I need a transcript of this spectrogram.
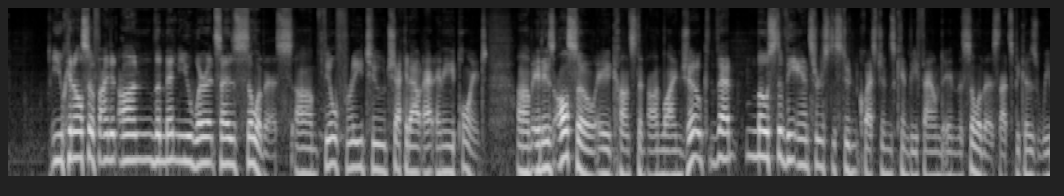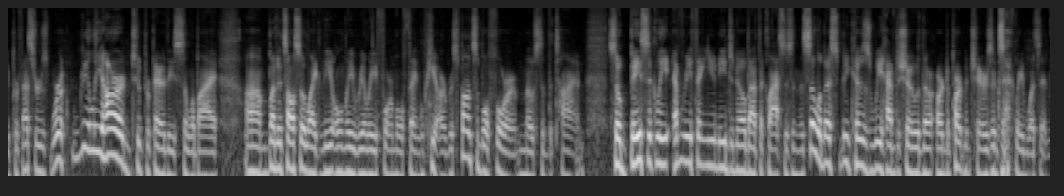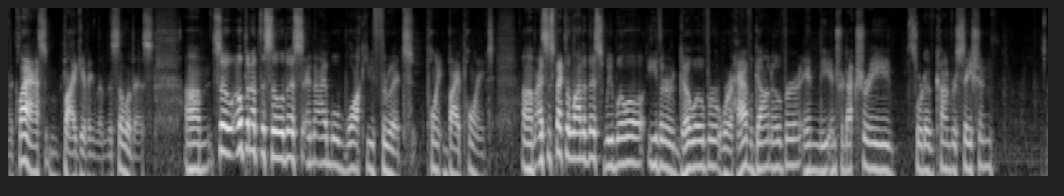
you can also find it on the menu where it says syllabus. Um, feel free to check it out at any point. Um, it is also a constant online joke that most of the answers to student questions can be found in the syllabus. That's because we professors work really hard to prepare these syllabi, um, but it's also like the only really formal thing we are responsible for most of the time. So basically, everything you need to know about the classes in the syllabus because we have to show the, our department chairs exactly what's in the class by giving them the syllabus. Um, so open up the syllabus and I will walk you through it point by point. Um, I suspect a lot of this we will either go over or have gone over in the introductory sort of conversation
